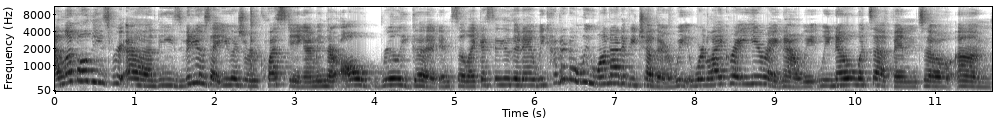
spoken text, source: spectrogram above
I love all these uh, these videos that you guys are requesting. I mean, they're all really good. And so, like I said the other day, we kind of know what we want out of each other. We, we're like right here, right now. We, we know what's up. And so, um,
